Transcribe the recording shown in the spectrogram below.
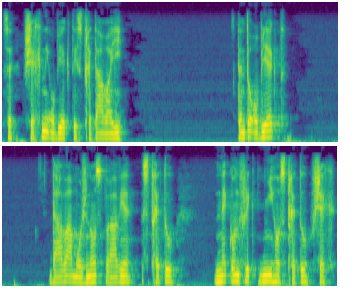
se všechny objekty střetávají. Tento objekt dává možnost právě střetu, nekonfliktního střetu všech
